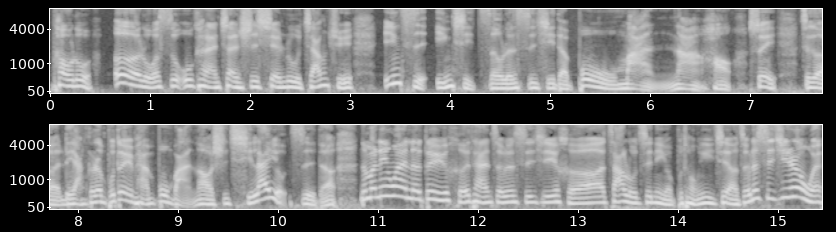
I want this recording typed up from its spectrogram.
透露俄罗斯乌克兰战事陷入僵局，因此引起泽伦斯基的不满。那好，所以这个两个人不对盘不满呢，是其来有自的。那么另外呢，对于和谈，泽伦斯基和扎卢兹尼有不同意见啊。泽伦斯基认为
